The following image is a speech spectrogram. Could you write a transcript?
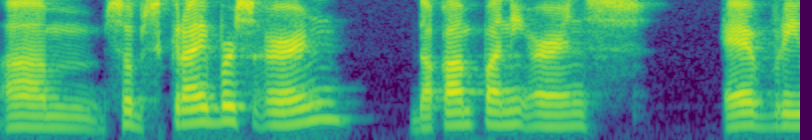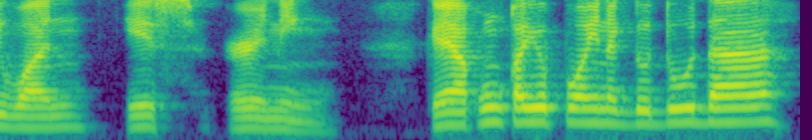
um, subscribers earn, the company earns, everyone is earning. Kaya kung kayo po ay nagdududa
